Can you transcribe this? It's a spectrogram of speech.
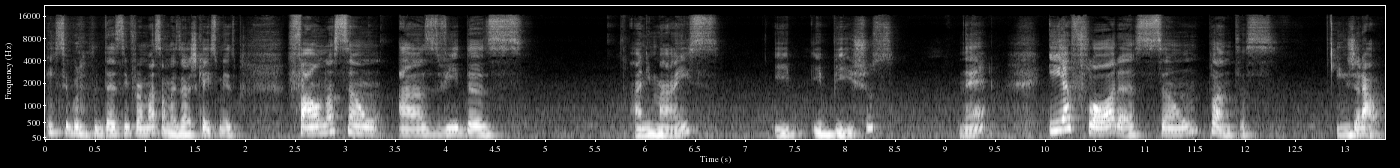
insegura dessa informação, mas eu acho que é isso mesmo. Fauna são as vidas animais e, e bichos, né? E a flora são plantas, em geral.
